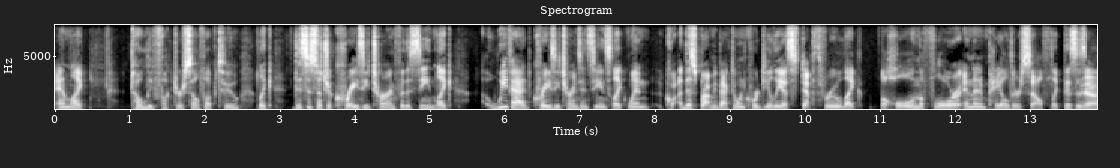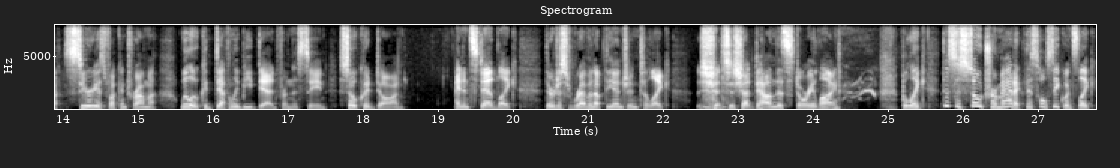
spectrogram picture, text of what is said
and like totally fucked herself up too. Like this is such a crazy turn for the scene. Like we've had crazy turns in scenes like when this brought me back to when Cordelia stepped through like the hole in the floor and then impaled herself. Like this is Yeah. serious fucking trauma. Willow could definitely be dead from this scene. So could Dawn. And instead, like they're just revving up the engine to like to shut down this storyline. but like this is so traumatic. This whole sequence, like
